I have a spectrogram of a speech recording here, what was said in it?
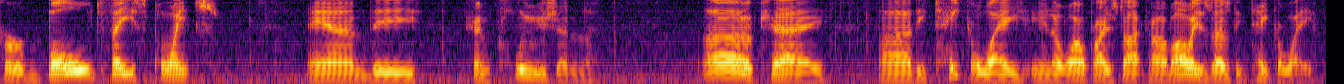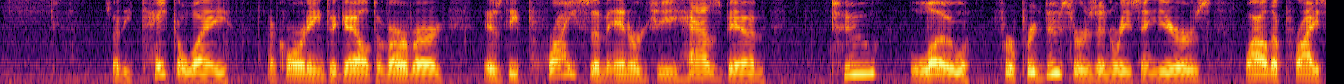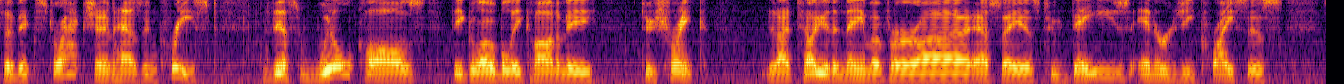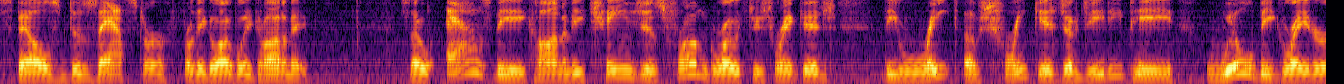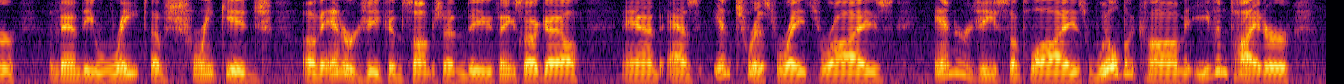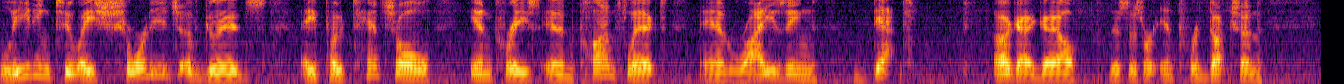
her bold face points, and the conclusion. Okay. Uh, the takeaway, you know, oilprice.com always does the takeaway. So the takeaway, according to Gail Tverberg, is the price of energy has been too low for producers in recent years, while the price of extraction has increased. This will cause the global economy to shrink. Did I tell you the name of her uh, essay is Today's Energy Crisis Spells Disaster for the Global Economy. So as the economy changes from growth to shrinkage, the rate of shrinkage of GDP will be greater than the rate of shrinkage of energy consumption. Do you think so, Gail? And as interest rates rise, energy supplies will become even tighter, leading to a shortage of goods, a potential increase in conflict, and rising debt. Okay, Gail, this is her introduction.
